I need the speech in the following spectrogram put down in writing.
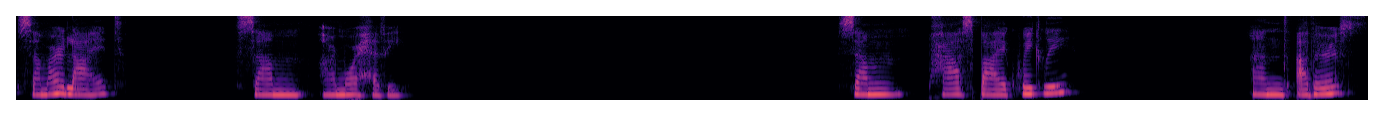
Some are light, some are more heavy. Some pass by quickly, and others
